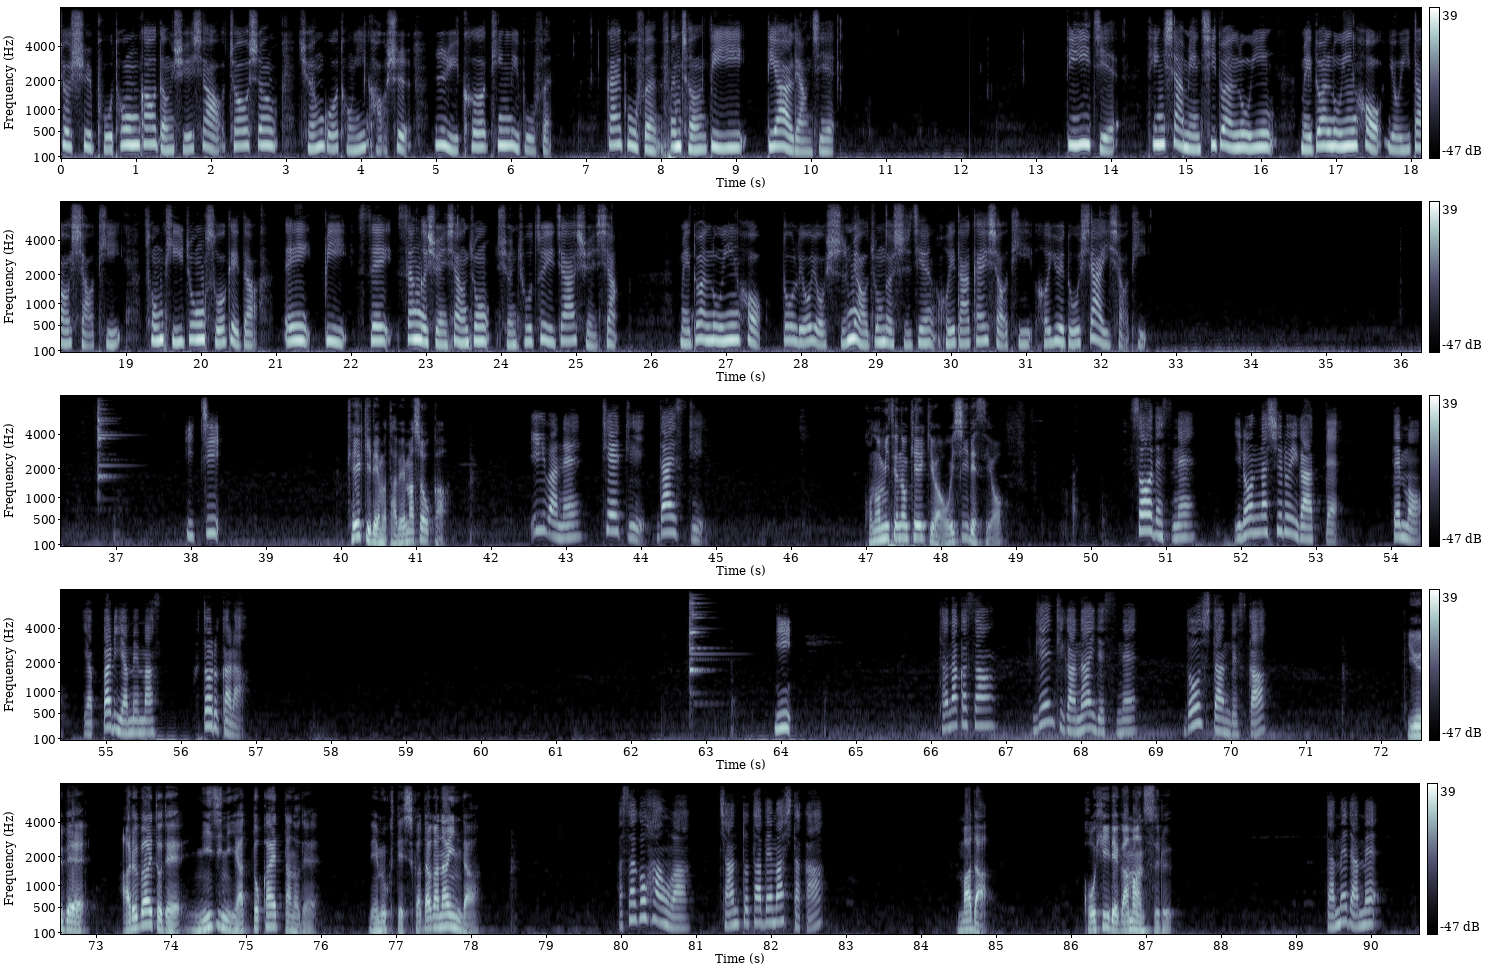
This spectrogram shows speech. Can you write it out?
这是普通高等学校招生全国统一考试日语科听力部分。该部分分成第一、第二两节。第一节，听下面七段录音，每段录音后有一道小题，从题中所给的 A、B、C 三个选项中选出最佳选项。每段录音后。都留有十秒钟的时间回答该小题和阅读下一小题。一、ケーキでも食べましょうか？いいわね。ケーキ大好き。この店のケーキは美味しいですよ。そうですね。いろんな種類があって。でも、やっぱりやめます。太るから。2田中さん、元気がないですね。どうしたんですか？ゆうべ、アルバイトで2時にやっと帰ったので、眠くて仕方がないんだ。朝ごはんはちゃんと食べましたか？まだ。コーヒーで我慢する。ダメダメ。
